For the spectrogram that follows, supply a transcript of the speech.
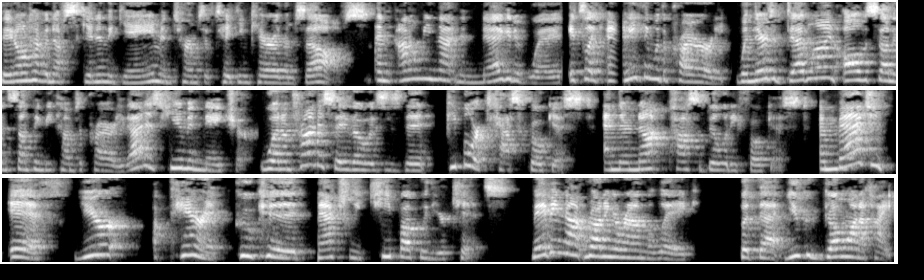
they don't have enough skin in the game in terms of taking care of themselves. And I don't mean that in a negative way. It's like anything with a priority. When there's a deadline, all of a sudden something becomes a priority. That is human nature. What I'm trying to say though is, is that people are task focused and they're not possibility focused. Imagine if you're a parent who could actually keep up with your kids. Maybe not running around the lake, but that you could go on a hike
